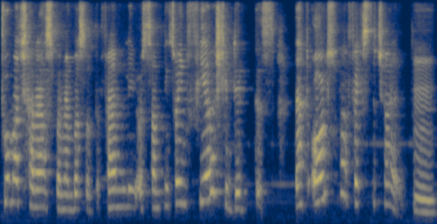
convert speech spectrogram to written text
too much harassed by members of the family or something. So, in fear, she did this. That also affects the child. Mm.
